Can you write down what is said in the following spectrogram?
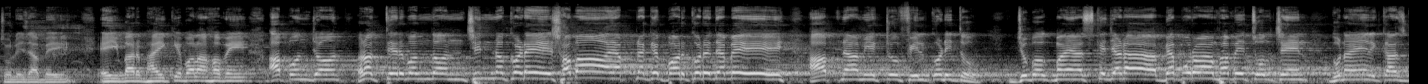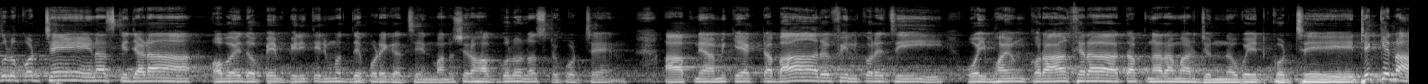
চলে যাবে। এইবার ভাইকে বলা হবে, আপনজন রক্তের বন্ধন ছিন্ন করে সবাই আপনাকে পর করে দেবে। আপনি আমি একটু ফিল করি তো। যুবক ভাই, আজকে যারা ব্যাপরভাবে চলছেন গুনায়ের কাজগুলো করছেন, আজকে যারা অবৈধ প্রেম প্রীতির মধ্যে পড়ে গেছেন, মানুষের হকগুলো নষ্ট করছেন, আপনি, আমি কি একটা বার ফিল করেছি, ওই ভয়ঙ্কর আখেরাত আপনার আমার জন্য ওয়েট করছে, ঠিক না?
